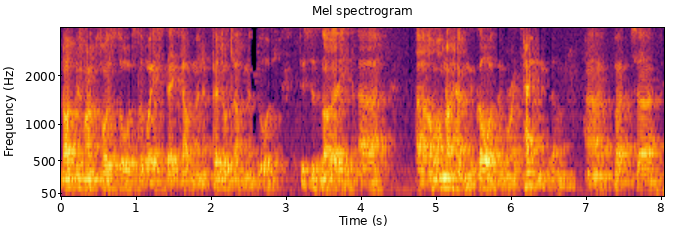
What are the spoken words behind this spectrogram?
not behind closed doors, the way state government and federal government do it. This is not a, uh, uh, I'm not having a go at them or attacking them, uh, but uh,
